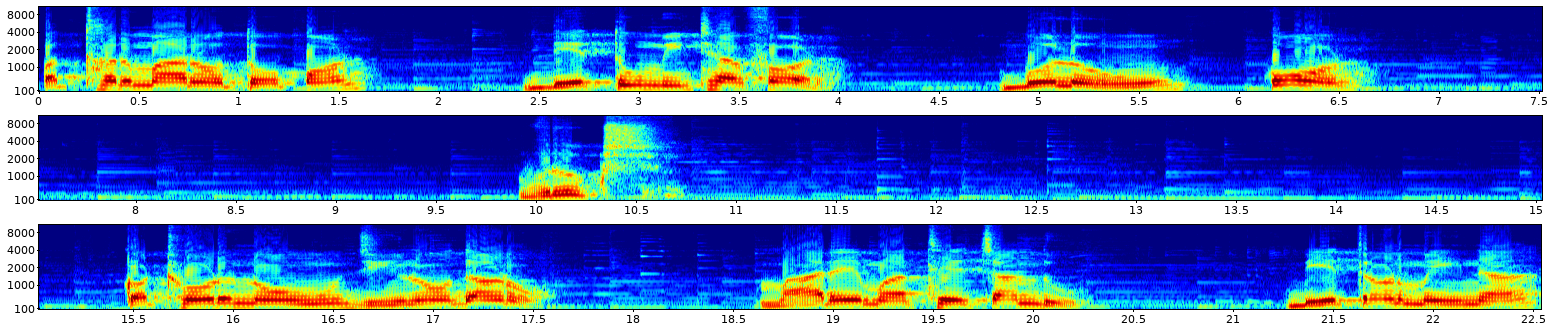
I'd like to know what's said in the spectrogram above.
પથ્થર મારો તો પણ દેતું મીઠા ફળ. બોલો હું કોણ? વૃક્ષ. કઠોળનો હું ઝીણો દાણો, મારે માથે ચાંદુ, બે ત્રણ મહિના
